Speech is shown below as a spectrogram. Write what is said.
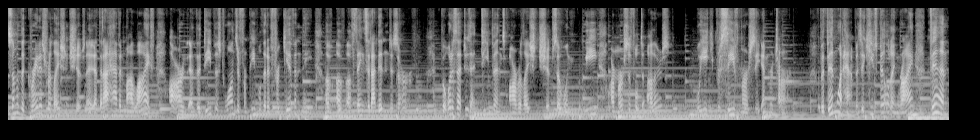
some of the greatest relationships uh, that I have in my life are the deepest ones are from people that have forgiven me of, of, of things that I didn't deserve. But what does that do? That deepens our relationship. So when we are merciful to others, we receive mercy in return But then what happens? It keeps building, right? Then,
